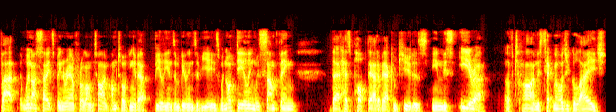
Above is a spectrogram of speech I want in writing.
But when I say it's been around for a long time, I'm talking about billions and billions of years. We're not dealing with something that has popped out of our computers in this era of time, this technological age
